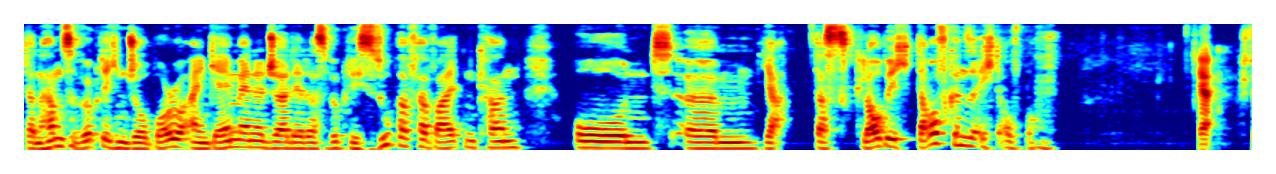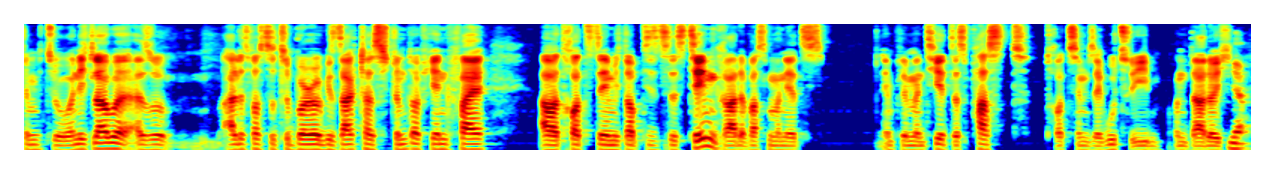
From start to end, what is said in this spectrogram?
dann haben sie wirklich einen Joe Burrow, einen Game Manager, der das wirklich super verwalten kann und ähm, ja, das glaube ich, darauf können sie echt aufbauen. Ja, stimme ich zu. Und ich glaube, also alles, was du zu Burrow gesagt hast, stimmt auf jeden Fall. Aber trotzdem, ich glaube, dieses System gerade, was man jetzt implementiert, das passt trotzdem sehr gut zu ihm. Und dadurch, ja.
